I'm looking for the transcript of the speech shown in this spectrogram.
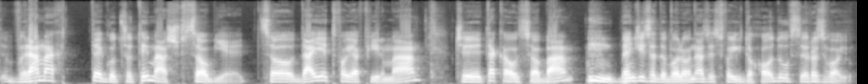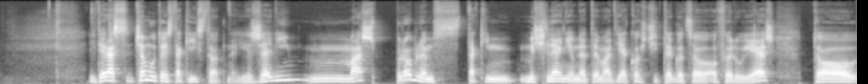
w ramach tego, co ty masz w sobie, co daje twoja firma, czy taka osoba będzie zadowolona ze swoich dochodów, z rozwoju. I teraz, czemu to jest takie istotne? Jeżeli masz problem z takim myśleniem na temat jakości tego, co oferujesz, to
